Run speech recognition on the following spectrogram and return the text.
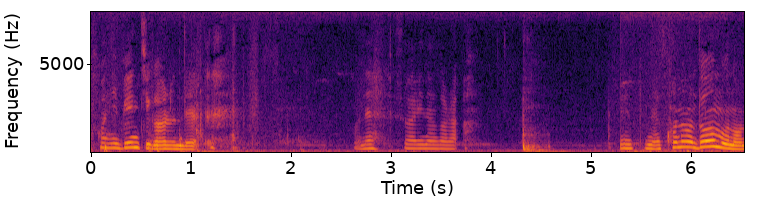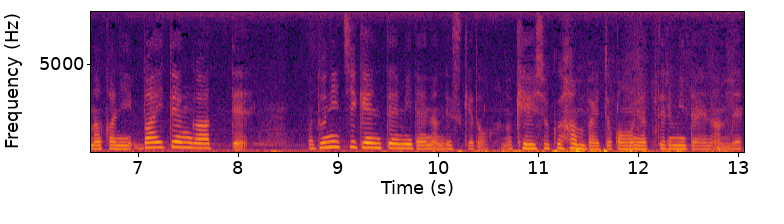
ここにベンチがあるんでね座りながら。えっとねこのドームの中に売店があって土日限定みたいなんですけどあの軽食販売とかもやってるみたいなんで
